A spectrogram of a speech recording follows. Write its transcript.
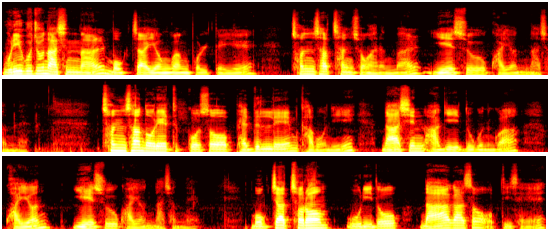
우리 구주 나신 날 목자 영광 볼 때에 천사 찬송하는 말 예수 과연 나셨네. 천사 노래 듣고서 베들레헴 가보니 나신 아기 누군가 과연 예수 과연 나셨네. 목자처럼 우리도 나아가서 엎디세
